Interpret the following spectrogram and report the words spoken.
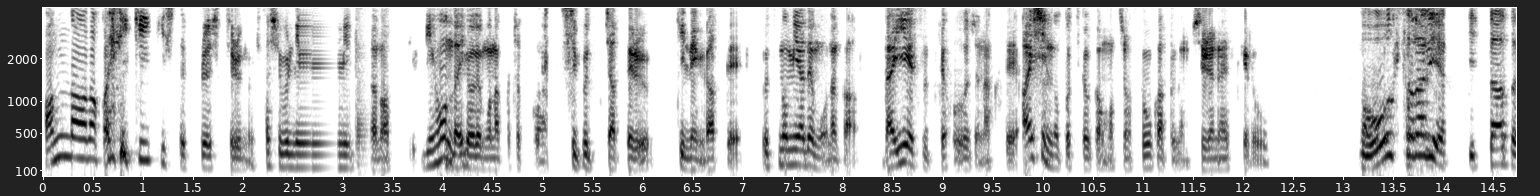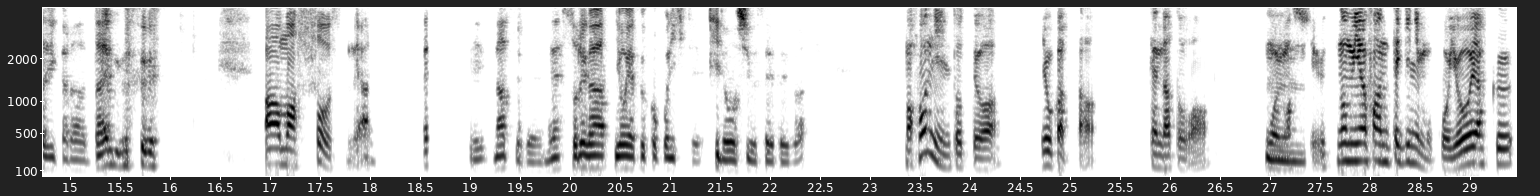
あんななんか生き生きしてプレイしてるの久しぶりに見たなっていう。日本代表でもなんかちょっと渋っちゃってる記念があって、宇都宮でもなんか大エースってほどじゃなくて、アイシンの時とかもちろんすごかったかもしれないですけど、まあ、オーストラリア行ったあたりからだいぶああまあそうですね。なってたよね。それがようやくここに来て軌道修正というか。まあ本人にとっては良かった点だとは思いますし、宇都宮ファン的にもこうようやく、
